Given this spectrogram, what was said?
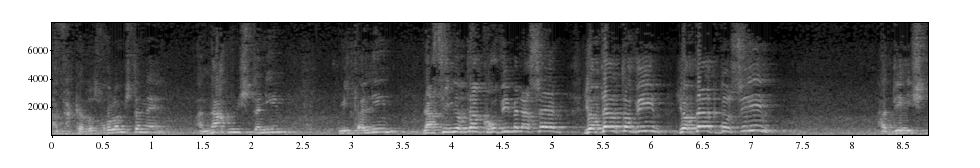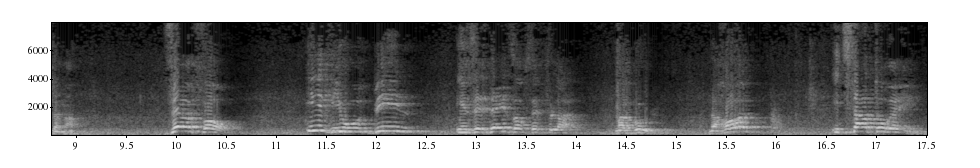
אז הקדוש ברוך הוא לא משתנה. אנחנו משתנים, מתעלים, נעשים יותר קרובים אל השם, יותר טובים, יותר קדושים. הדין השתנה. Therefore, if you would been in the days of the flood, מבול, נכון? It start to rain.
